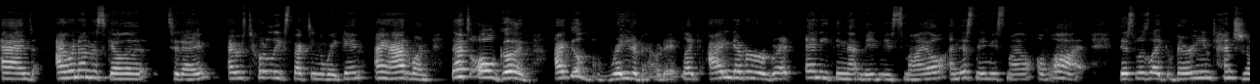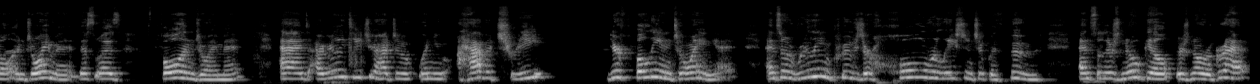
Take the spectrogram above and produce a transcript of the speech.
And I went on the scale today. I was totally expecting a weight gain. I had one. That's all good. I feel great about it. Like I never regret anything that made me smile. And this made me smile a lot. This was like very intentional enjoyment. This was full enjoyment. And I really teach you how to, when you have a treat, you're fully enjoying it. And so it really improves your whole relationship with food. And so there's no guilt, there's no regret.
